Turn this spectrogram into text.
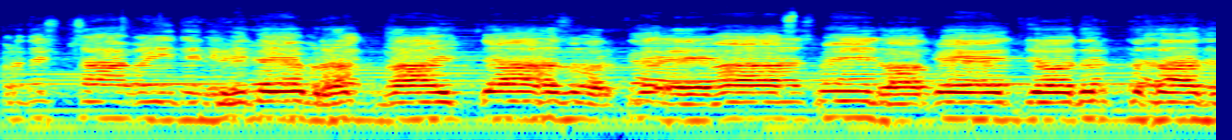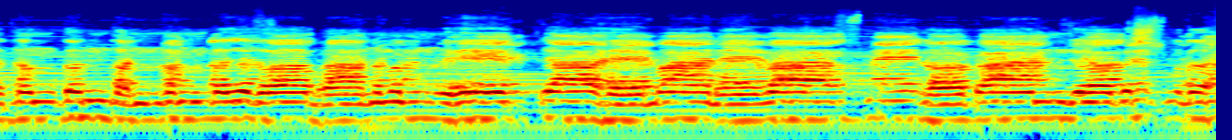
प्रतिष्ठापयति गिरिते बृहद्धा इत्याह सुवर्ग एवास्मै लोके ज्योतिर्दशादितम् तम् तन्वम् रजसो लोकान् ज्योतिष्मतः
